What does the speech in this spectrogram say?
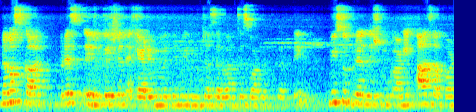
नमस्कार प्रेस एज्युकेशन अकॅडमीमध्ये मी तुमच्या सर्वांचं स्वागत करते. मी सुप्रिया देशमुख आणि आज आपण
